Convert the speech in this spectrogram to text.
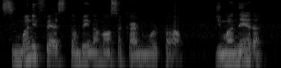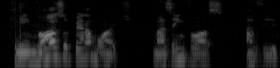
se manifeste também na nossa carne mortal, de maneira que em nós opera a morte, mas em vós a vida.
